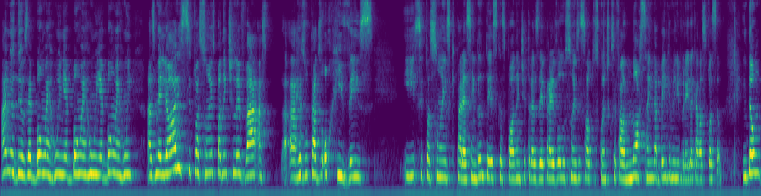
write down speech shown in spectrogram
ai meu Deus, é bom, é ruim, é bom, é ruim, é bom, é ruim. As melhores situações podem te levar a, a resultados horríveis e situações que parecem dantescas podem te trazer para evoluções e saltos quânticos. Você fala, nossa, ainda bem que eu me livrei daquela situação. Então,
